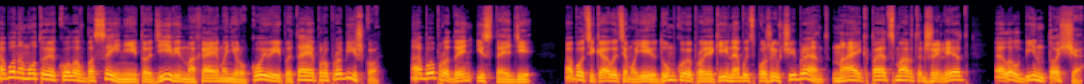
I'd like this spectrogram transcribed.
або намотує кола в басейні, і тоді він махає мені рукою і питає про пробіжку, або про день із Тедді, або цікавиться моєю думкою про який-небудь споживчий бренд Nike, PetSmart, Gillette, LL Bean тощо.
